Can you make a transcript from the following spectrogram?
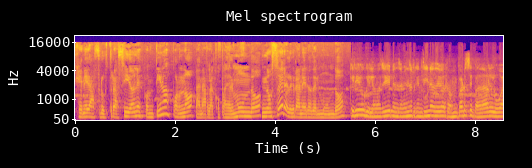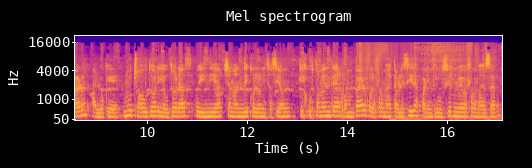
Genera frustraciones continuas por no ganar la Copa del Mundo, no ser el granero del mundo. Creo que la matriz de pensamiento argentina debe romperse para dar lugar a lo que muchos autores y autoras hoy en día llaman decolonización, que es justamente romper con las formas establecidas para introducir nuevas formas de ser.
